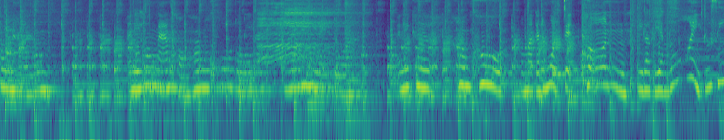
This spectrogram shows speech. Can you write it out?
ห้องน้ำอันนี้ห้องน้ำของห้องคู่ตรงนี้นะ ไม่ได้มีในตัว อันนี้คือ 7 คน มีระเบียงด้วย ดูสิ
